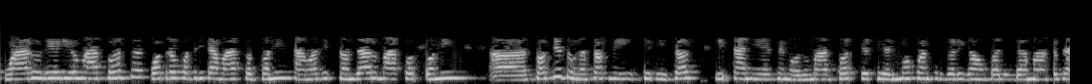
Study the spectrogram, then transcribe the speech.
उहाँहरू रेडियो मार्फत पत्र पत्रिका मार्फत पनि सामाजिक सञ्जाल मार्फत पनि सचेत हुन सक्ने स्थिति छ। स्थानीय एफएमहरू मार्फत त्यसै गरी मकवानपुरगढी गाउँपालिकामा एउटा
